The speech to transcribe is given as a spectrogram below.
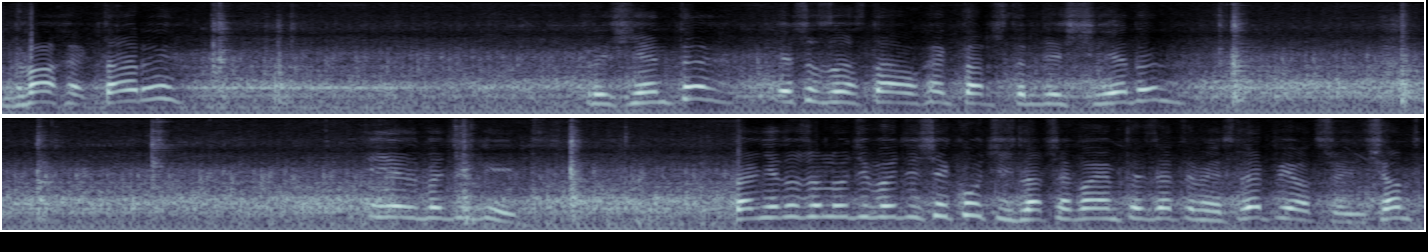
2 hektary pryśnięte jeszcze zostało hektar 41 i jest będzie git. Pewnie dużo ludzi będzie się kłócić dlaczego MTZ jest lepiej od 60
